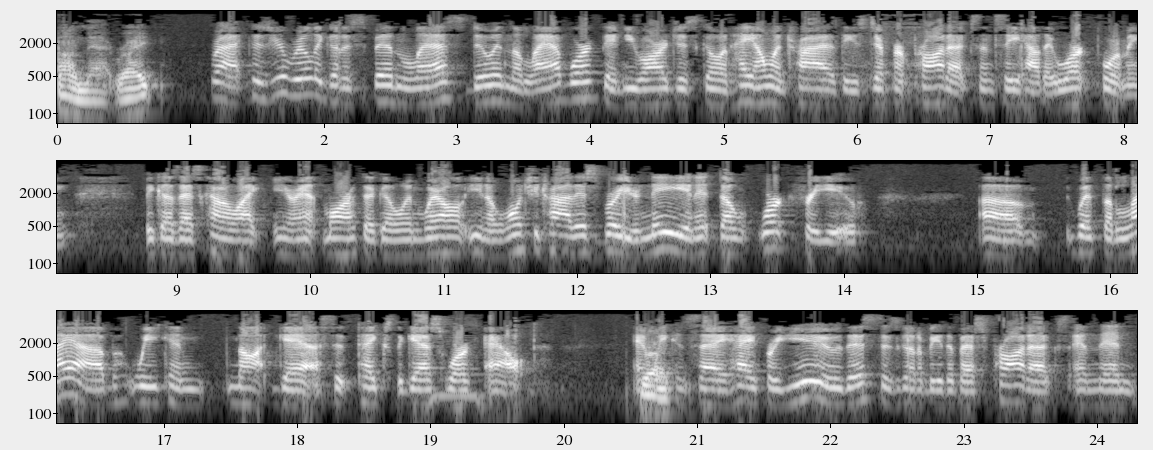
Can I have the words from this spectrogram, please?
on that, right? Right, because you're really going to spend less doing the lab work than you are just going, hey, I want to try these different products and see how they work for me. Because that's kind of like your Aunt Martha going, well, you know, won't you try this for your knee and it don't work for you. Um, with the lab, we can not guess. It takes the guesswork out. And we can say, hey, for you, this is going to be the best products and then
